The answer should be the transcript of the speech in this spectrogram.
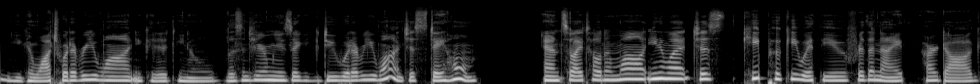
You can watch whatever you want, you could, you know, listen to your music, you could do whatever you want, just stay home. And so I told him, well, you know what? Just keep Pookie with you for the night, our dog.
